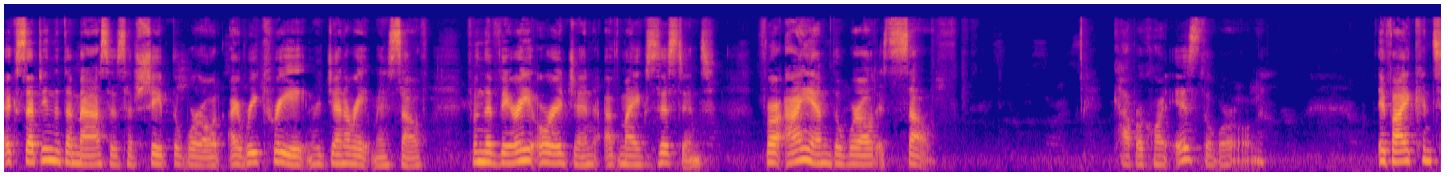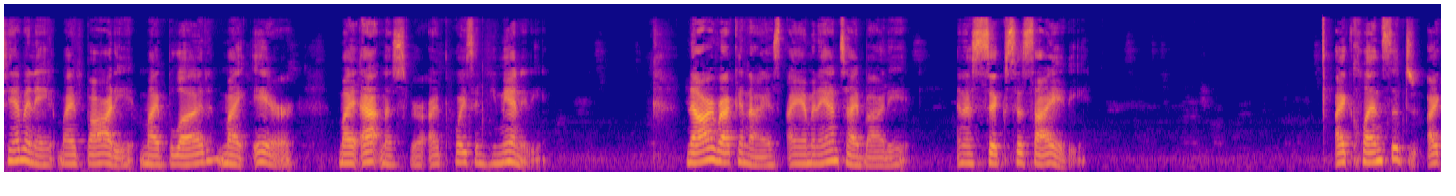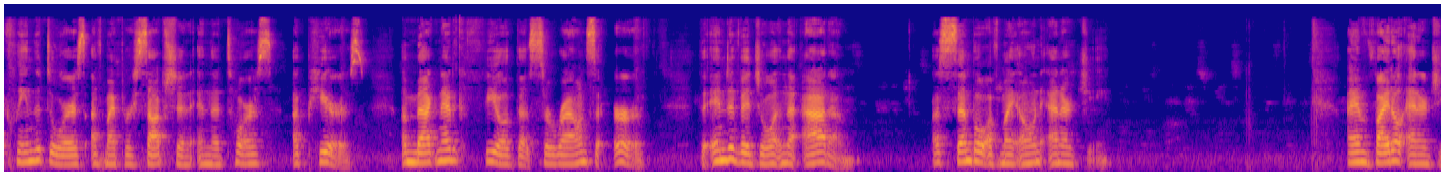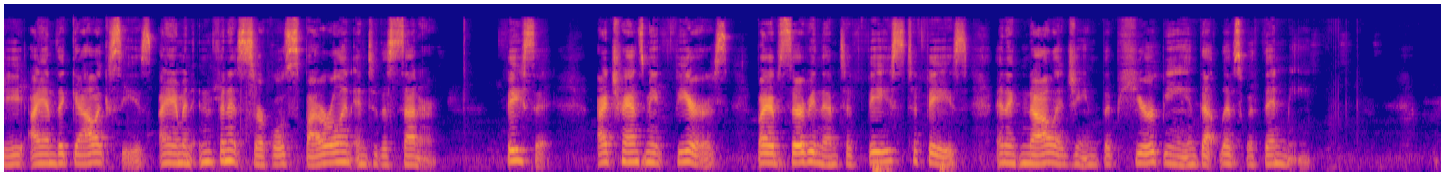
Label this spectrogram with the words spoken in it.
Accepting that the masses have shaped the world, I recreate and regenerate myself from the very origin of my existence, for I am the world itself. Capricorn is the world. If I contaminate my body, my blood, my air, my atmosphere, I poison humanity. Now I recognize I am an antibody in a sick society. I cleanse the I clean the doors of my perception and the torus appears. a magnetic field that surrounds the earth, the individual, and the atom, a symbol of my own energy. I am vital energy. I am the galaxies. I am an infinite circle spiraling into the center. Face it, I transmute fears by observing them to face to face and acknowledging the pure being that lives within me.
